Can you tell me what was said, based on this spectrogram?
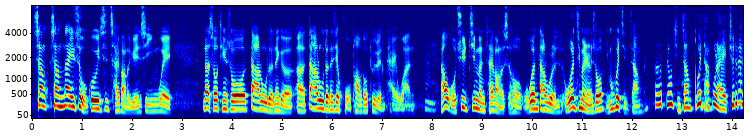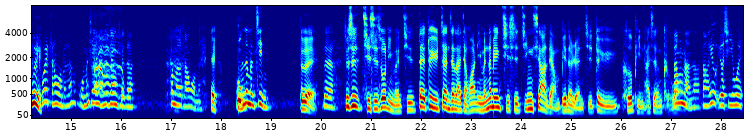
像像那一次我过去采访的原因，是因为那时候听说大陆的那个呃大陆的那些火炮都对准台湾。然后我去金门采访的时候，我问大陆人，我问金门人说：“你们会紧张？”他说：“不用紧张，不会打过来，绝对不会。”不会打我们了。我们现在还是这样觉得，干嘛要打我们？哎，我们那么近，对不对？对啊。就是其实说，你们其实，在对于战争来讲的话，你们那边其实惊吓两边的人，其实对于和平还是很渴望。当然了，当然，尤尤其因为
